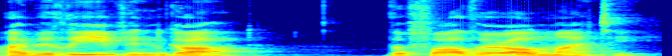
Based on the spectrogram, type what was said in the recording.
I believe in God, the Father Almighty,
